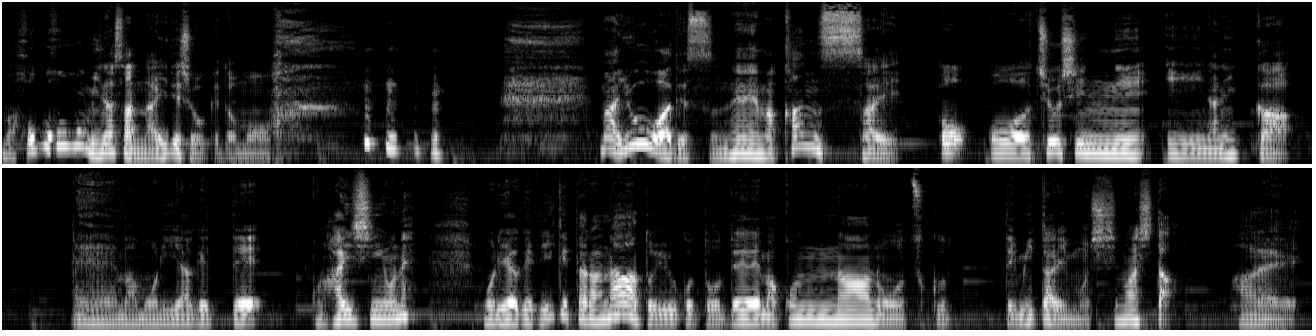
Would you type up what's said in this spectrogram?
まあほぼほぼ皆さんないでしょうけども、まあ要はですね、まあ関西を中心に何か、えーまあ盛り上げて、この配信をね、盛り上げていけたらなということで、まあこんなのを作ってみたりもしました。はい。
